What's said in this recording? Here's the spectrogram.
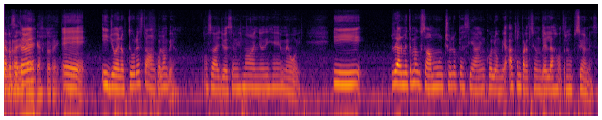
de por Radio RCTV. Caracas, correcto. Eh, y yo en octubre estaba en Colombia. O sea, yo ese mismo año dije, me voy. Y realmente me gustaba mucho lo que hacía en Colombia a comparación de las otras opciones.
